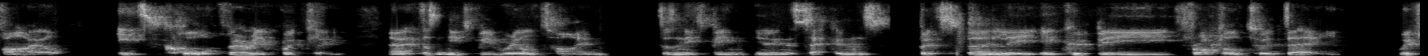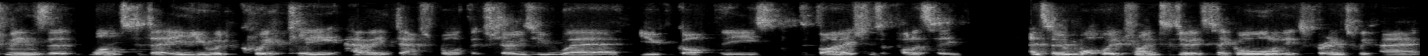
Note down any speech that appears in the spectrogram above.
file, it's caught very quickly. Now, it doesn't need to be real time, it doesn't need to be you know, in the seconds, but certainly it could be throttled to a day, which means that once a day you would quickly have a dashboard that shows you where you've got these violations of policy. And so, what we're trying to do is take all of the experience we've had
